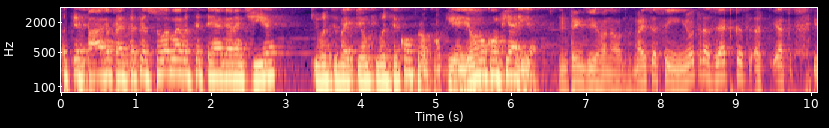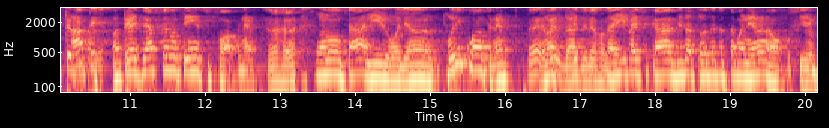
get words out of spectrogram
Você paga para essa pessoa, mas você tem a garantia que você vai ter o que você comprou, porque eu não confiaria. Entendi, Ronaldo. Mas assim, em outras épocas. E também ah, tem. Outras tem... épocas não tem esse foco, né? Uhum. A pessoa não tá ali olhando, por enquanto, né? É, é verdade, né, Ronaldo? Isso aí vai ficar a vida toda dessa maneira, não, porque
